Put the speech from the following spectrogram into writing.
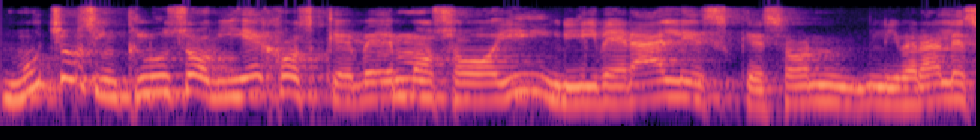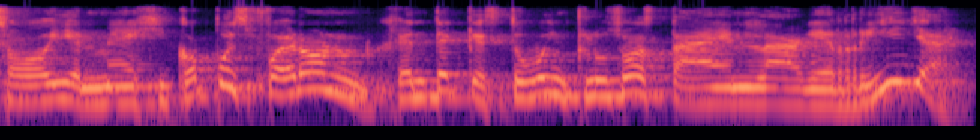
muchos incluso viejos que vemos hoy, liberales que son liberales hoy en México, pues fueron gente que estuvo incluso hasta en la guerrilla,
